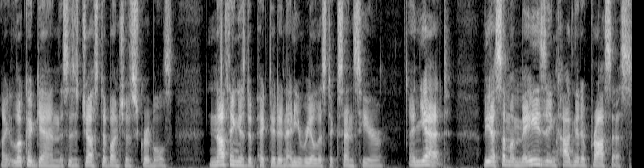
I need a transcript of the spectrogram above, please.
Like, look again, this is just a bunch of scribbles. Nothing is depicted in any realistic sense here. And yet, via some amazing cognitive process,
